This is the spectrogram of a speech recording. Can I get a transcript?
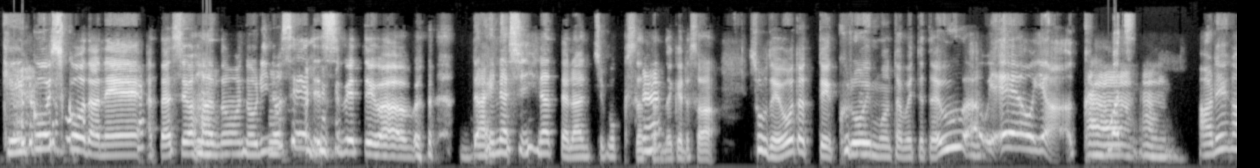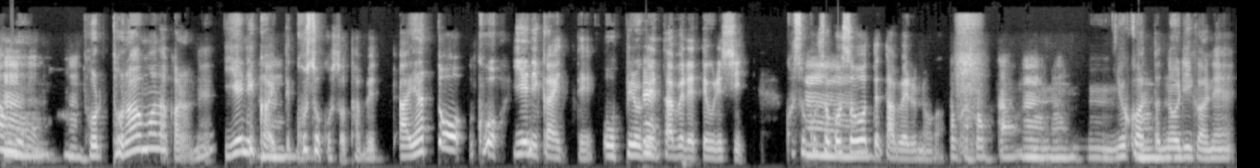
健康志向だね。私は、あの、海苔のせいで全ては台無しになったランチボックスだったんだけどさ、そうだよ。だって黒いもの食べてたら、うわ、えー、や、あれがもうト、トラウマだからね。家に帰ってこそこそ食べ、あ、やっと、こう、家に帰って、おっぴろげに食べれて嬉しい。こそこそこそって食べるのが。そっかそっか。うんうん。よかった、海苔がね。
